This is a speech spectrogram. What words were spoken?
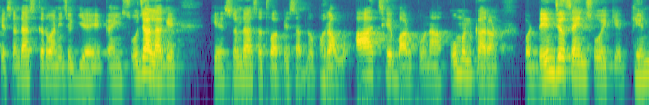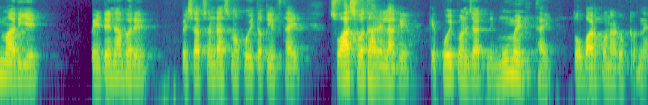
કે સંડાસ કરવાની જગ્યાએ કાંઈ સોજા લાગે કે સંડાસ અથવા પેશાબનો ભરાવો. આ છે બાળકોના કોમન કારણ. પણ ડેન્જર સાઇન્સ હોય કે ઘેન મારીએ, પેટે ના ભરે, પેશાબ સંડાસમાં કોઈ તકલીફ થાય, શ્વાસ વધારે લાગે કે કોઈ પણ જાતની મૂવમેન્ટ થાય તો બાળકોના ડૉક્ટરને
